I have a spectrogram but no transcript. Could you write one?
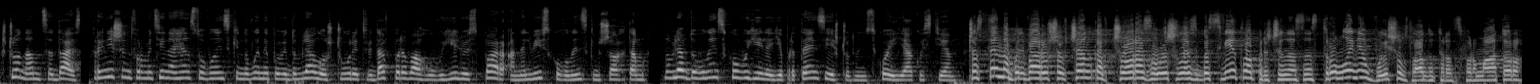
Що нам це дасть? Раніше інформаційне агентство Волинські новини повідомляло, що уряд віддав перевагу вугіллю з пар, а не львівсько-волинським шахтам. Мовляв, до волинського вугілля є претензії щодо низької якості. Частина бульвару Шевченка вчора залишилась без світла. Причина знеструмлення вийшов з ладу трансформатор.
